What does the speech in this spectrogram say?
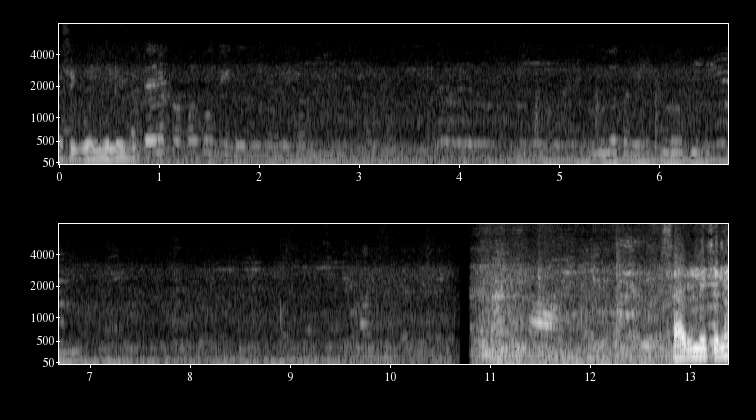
ऐसी गोल गले की तेरे पापा को वी गले। मुझे करेगी पूरा सारी ले चले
